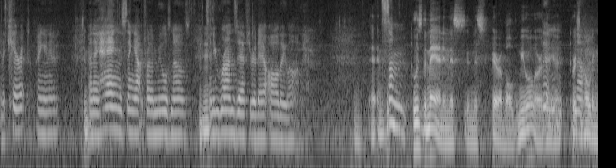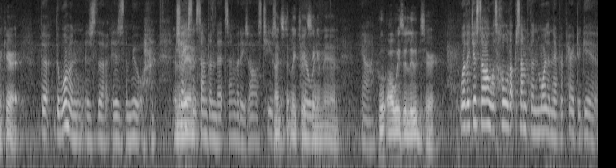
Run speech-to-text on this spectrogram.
and a carrot hanging in it, and they hang this thing out in front of the mule's nose, Mm-hmm. and he runs after it all day long. And, and who- Some- who's the man in this in this parable? The mule or the, The- uh, person no. holding the carrot? The the woman is the is the mule, And the chasing man- something that somebody's always teasing. Constantly chasing a man Yeah. who always eludes her. Well, they just always hold up something more than they're prepared to give.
